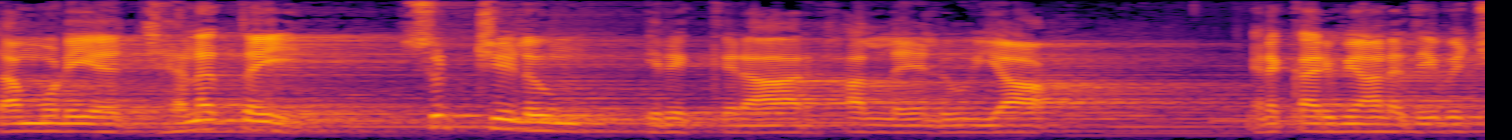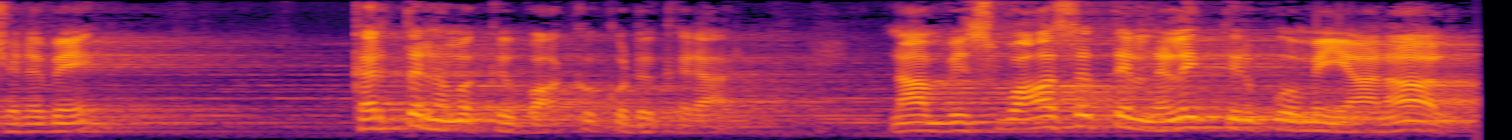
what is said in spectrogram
தம்முடைய ஜனத்தை சுற்றிலும் இருக்கிறார். அல்லே லூயா எனக்கு அருமையான தெய்வச்சனமே கர்த்தர் நமக்கு வாக்கு கொடுக்கிறார். நாம் விசுவாசத்தில் நிலைத்திருப்போமேயானால்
